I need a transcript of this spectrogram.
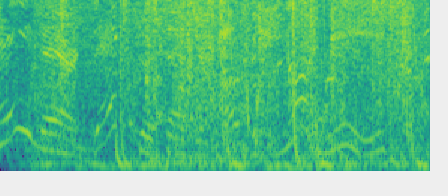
Hey there, Dexter says you're ugly, not me.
